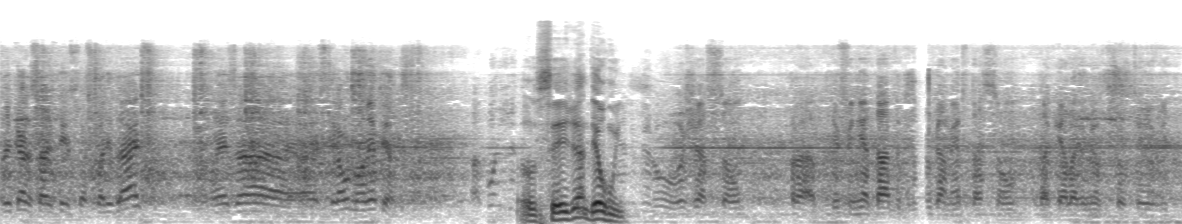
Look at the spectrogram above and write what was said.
O Ricardo Salles tem suas qualidades, mas a, a, será um nome apenas. Ou seja, deu ruim. Hoje a ação para definir a data de julgamento da ação daquela reunião que o senhor teve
